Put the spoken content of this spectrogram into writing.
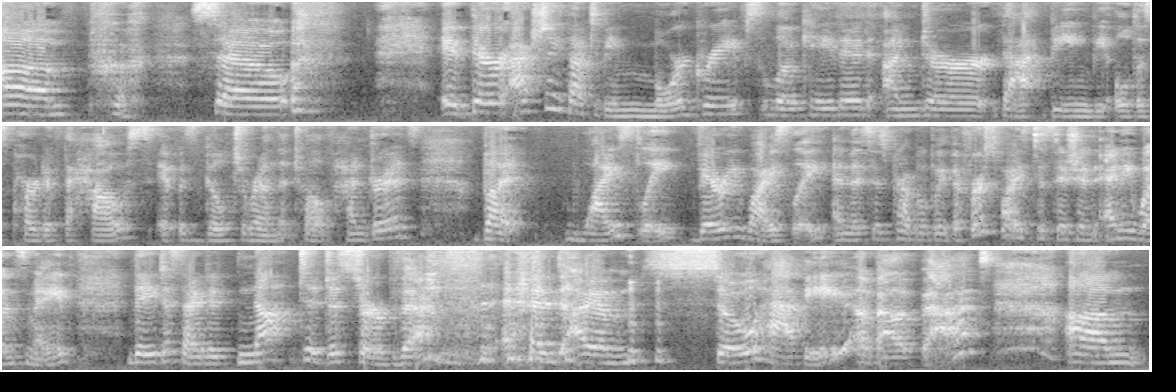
Um, so it, there are actually thought to be more graves located under that being the oldest part of the house. It was built around the 1200s, but wisely, very wisely, and this is probably the first wise decision anyone's made, they decided not to disturb them. and I am so happy about that. Um,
